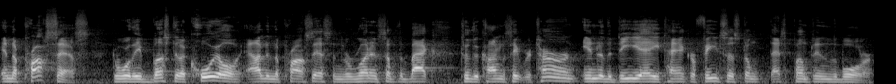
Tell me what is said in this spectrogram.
in the process to where they busted a coil out in the process and they're running something back to the condensate return into the DA tank or feed system. That's pumped into the boiler.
